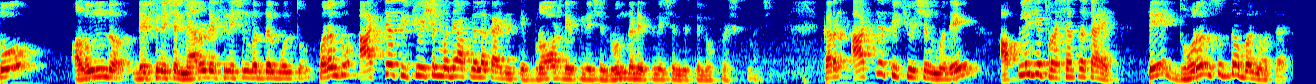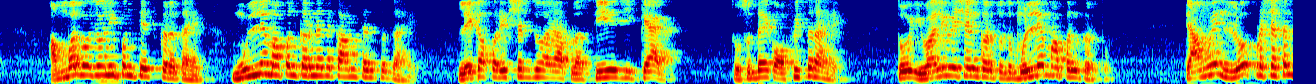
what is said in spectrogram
तो अरुंद डेफिनेशन नॅरो डेफिनेशनबद्दल बोलतो. परंतु आजच्या सिच्युएशनमध्ये आपल्याला काय दिसते? ब्रॉड डेफिनेशन रुंद डेफिनेशन दिसते लोक प्रशासनाची. कारण आजच्या सिच्युएशनमध्ये आपले जे प्रशासक आहेत ते धोरण सुद्धा बनवत आहेत. अंमलबजावणी पण तेच करत आहेत. मूल्यमापन करण्याचं काम त्यांचंच आहे. लेखा परीक्षक जो आहे आपला सीएजी कॅग तो सुद्धा एक ऑफिसर आहे. तो इव्हॅल्युएशन करतो तो मूल्यमापन करतो. त्यामुळे लोक प्रशासन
